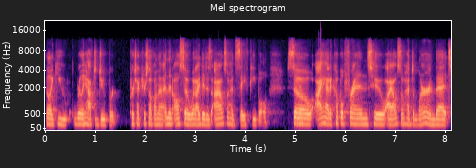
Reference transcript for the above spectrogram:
that like you really have to do pr- protect yourself on that. And then also what I did is I also had safe people. So yep. I had a couple friends who I also had to learn that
